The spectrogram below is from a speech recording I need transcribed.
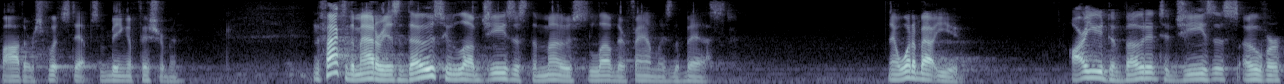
father's footsteps of being a fisherman. And the fact of the matter is, those who love Jesus the most love their families the best. Now, what about you? Are you devoted to Jesus over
